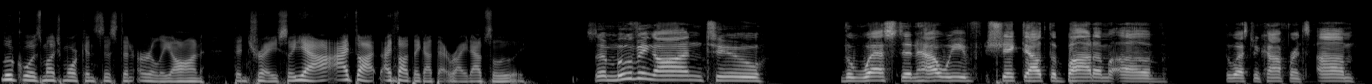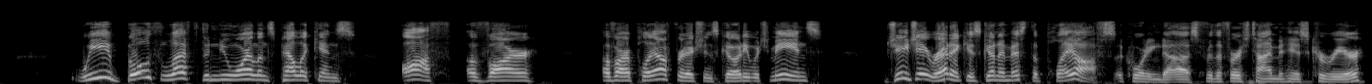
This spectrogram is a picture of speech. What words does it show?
Luka was much more consistent early on than Trae. So yeah, I, I thought I thought they got that right. Absolutely. So moving on to the West and how we've shaked out the bottom of the Western Conference. Um, we both left the New Orleans Pelicans off of our of our playoff predictions, Cody, which means JJ Redick is going to miss the playoffs, according to us, for the first time in his career.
